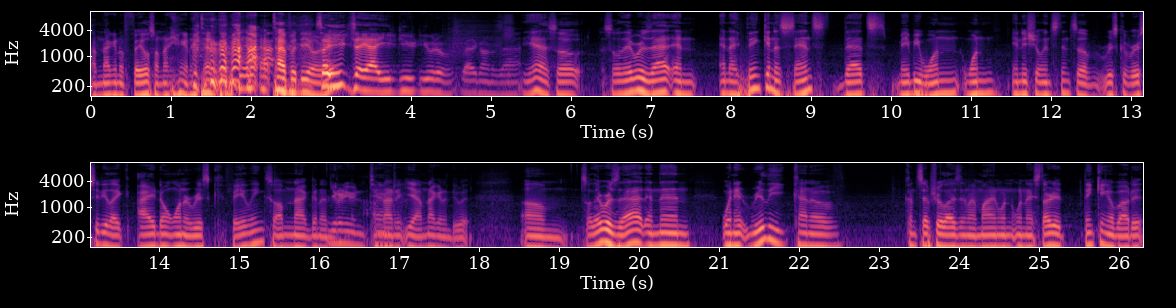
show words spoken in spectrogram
I'm not gonna fail so I'm not even gonna attempt it type of deal so right? you so yeah you you, you would have rather gone to that. Yeah, so so there was that and and I think in a sense that's maybe one one initial instance of risk aversity. Like I don't want to risk failing, so I'm not going to You don't even I'm not yeah, I'm not going to do it. Um so there was that. And then when it really kind of conceptualized in my mind when when I started thinking about it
